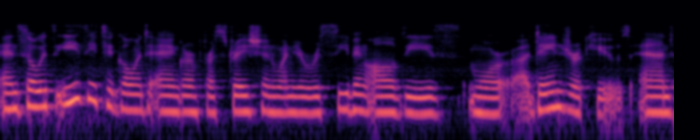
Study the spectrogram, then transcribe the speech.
And so it's easy to go into anger and frustration when you're receiving all of these more uh, danger cues. And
